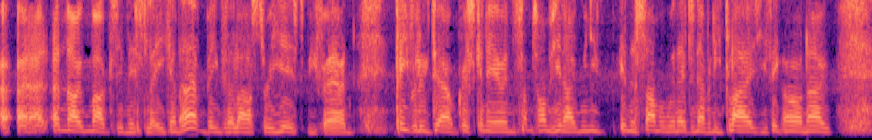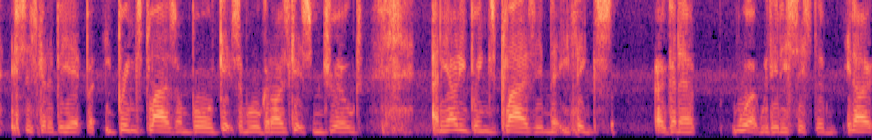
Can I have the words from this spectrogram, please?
are, are no mugs in this league, and they haven't been for the last three years, to be fair. And people who doubt Chris Kinnear, and sometimes you know when you in the summer when they didn't have any players, you think, oh no, it's just going to be it. But he brings players on board, gets them organised, gets them drilled, and he only brings players in that he thinks are going to work within his system. You know,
